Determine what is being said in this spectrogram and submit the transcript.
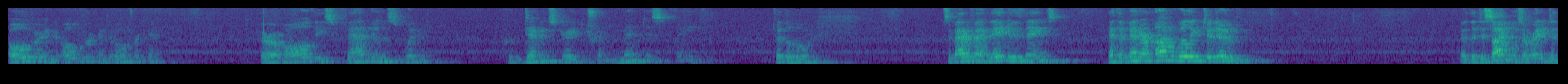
over and over and over again. There are all these fabulous women who demonstrate tremendous faith to the Lord. As a matter of fact, they do things that the men are unwilling to do. Uh, the disciples are ready to,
